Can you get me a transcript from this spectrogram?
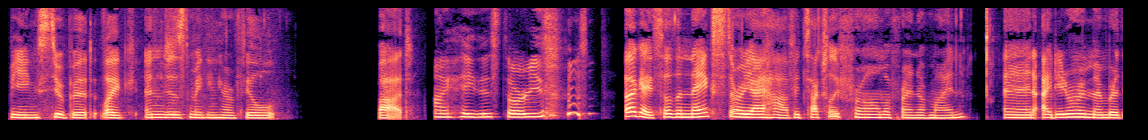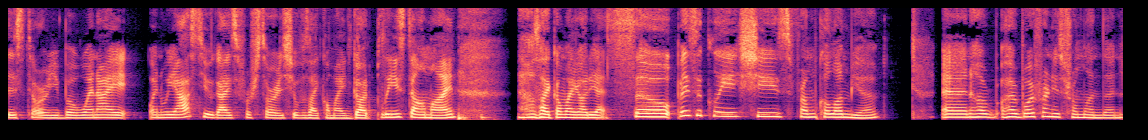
being stupid, like and just making her feel bad. I hate these stories. Okay, so the next story I have, it's actually from a friend of mine, and I didn't remember this story, but when I when we asked you guys for stories, she was like, "Oh my god, please tell mine." And I was like, "Oh my god, yes." So basically, she's from Colombia, and her her boyfriend is from London.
